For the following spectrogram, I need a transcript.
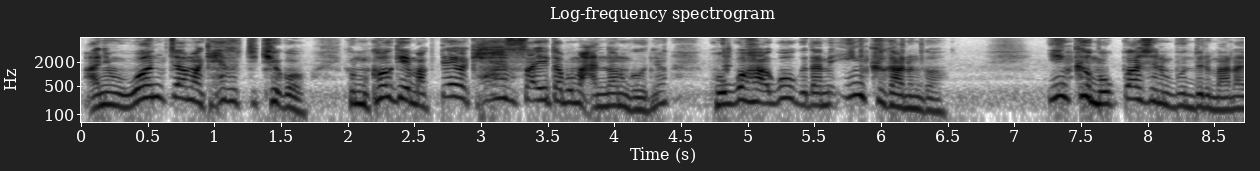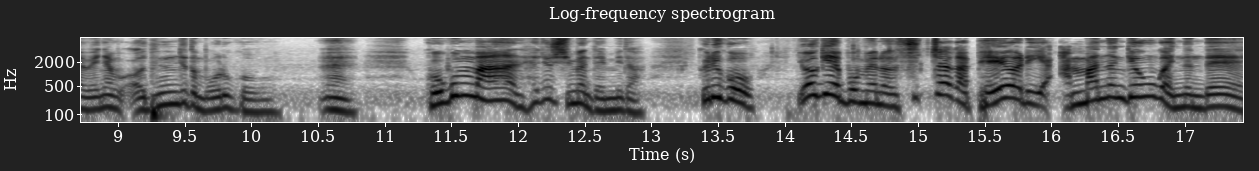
아니면 원자만 계속 찍히고 그럼 거기에 막 때가 계속 쌓이다 보면 안 나오는 거거든요. 그거 하고 그 다음에 잉크 가는 거. 잉크 못 가시는 분들이 많아요. 왜냐면 어디 있는지도 모르고. 예. 그것만 해주시면 됩니다. 그리고 여기에 보면은 숫자가 배열이 안 맞는 경우가 있는데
